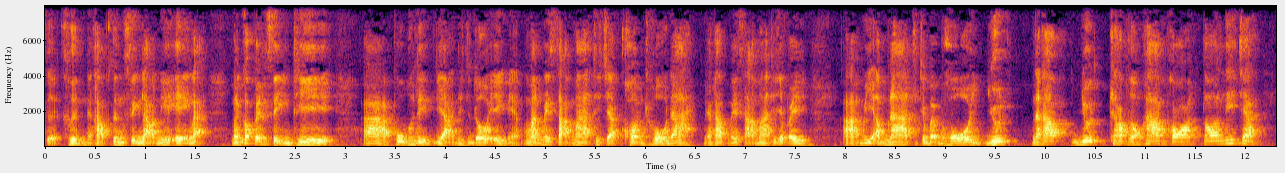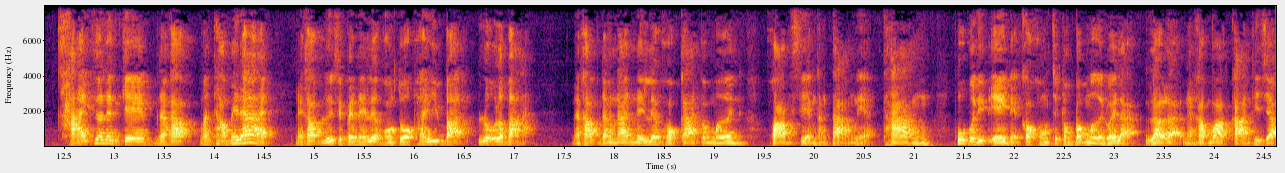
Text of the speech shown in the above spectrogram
เกิดขึ้นนะครับ ซึ่งสิ่งเหล่านี้เองแหละมันก็เป็นสิ่งที่ผู้ผลิตอย่าง Nintendo เองเนี่ยมันไม่สามารถที่จะคอนโทรลได้นะครับ ไม่สามารถที่จะไปมีอำนาจที่จะแบบโหยุด นะครับหยุดทำสงครามก่อนตอนนี้จะขายเครื่องเล่นเกมนะครับ มันทำไม่ได้นะครับหรือจะเป็นในเรื่องของตัวภัยพิบัติโรคระบาดนะครับ ดังนั้นในเรื่องของการประเมินความเสี่ยงต่างๆเนี่ยทางผู้ผลิตเองเนี่ยก็คงจะต้องประเมินไว้แหละแล้วแหละนะครับว่าการที่จะ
